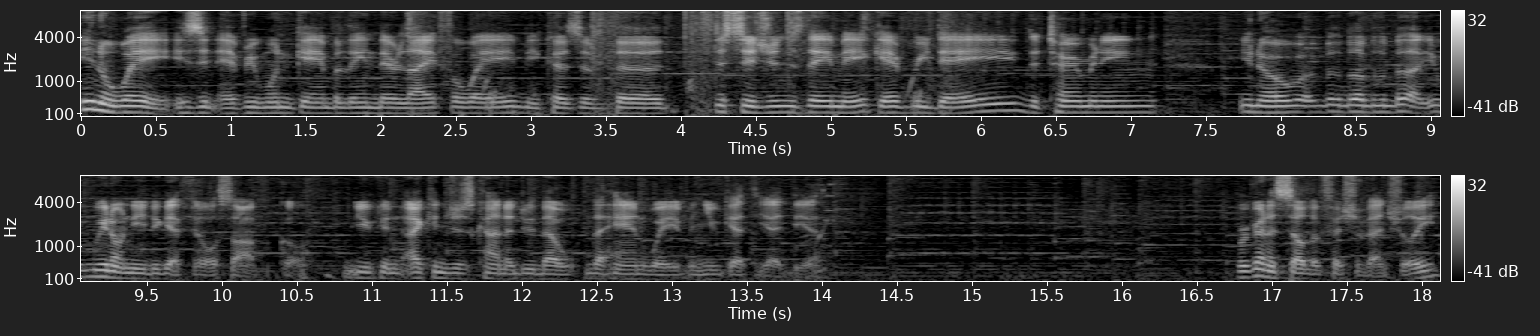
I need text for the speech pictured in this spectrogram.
in a way, isn't everyone gambling their life away because of the decisions they make every day, determining, you know, blah, blah, blah, blah. we don't need to get philosophical. You can, I can just kind of do the, the hand wave and you get the idea. We're gonna sell the fish eventually.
